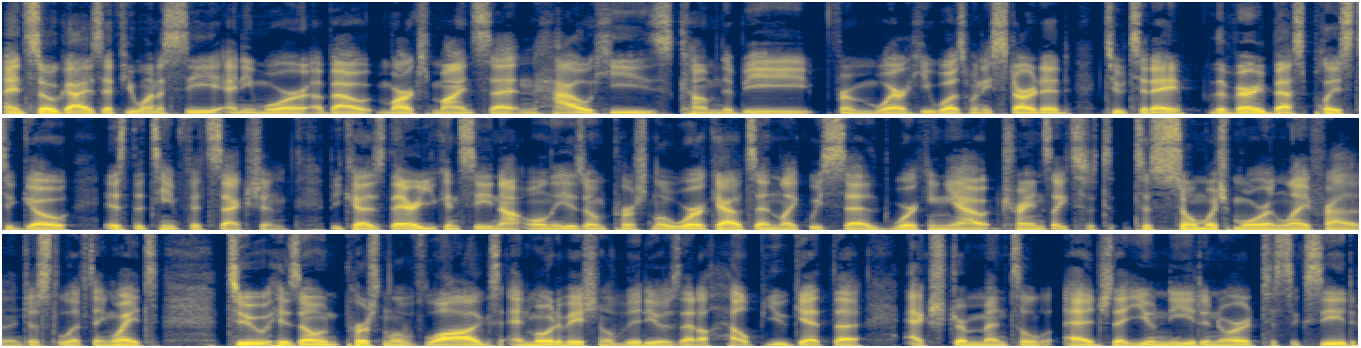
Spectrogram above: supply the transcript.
And so, guys, if you want to see any more about Mark's mindset and how he's come to be from where he was when he started to today, the very best place to go is the Team Fit section because there you can see not only his own personal workouts, and like we said, working out translates to, so much more in life rather than just lifting weights, to his own personal vlogs and motivational videos that'll help you get the extra mental edge that you need in order to succeed.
